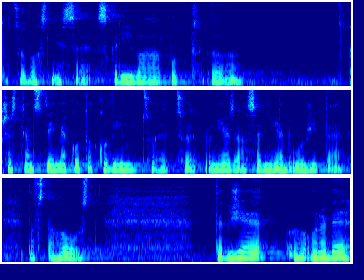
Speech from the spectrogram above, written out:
to, co vlastně se skrývá pod eh, křesťanstvím jako takovým, co je, co je pro ně zásadní a důležité, ta vztahovost. Takže eh, ona jde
